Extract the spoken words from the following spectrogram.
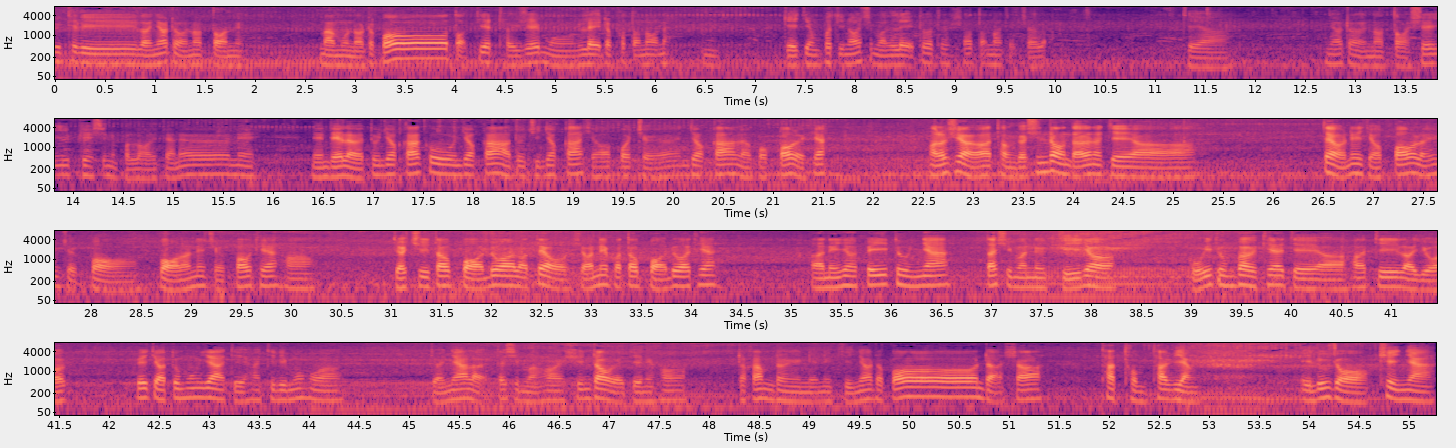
cứ thế thì là nhớ rồi nó toàn này. Mà muốn nó đã bó tọt tiết thời gian một lệ đã bó tọt nó này ừ, kể chồng bó thì nói chỉ mà lệ thôi thôi, sao tọt nó chạy trở lại thì à nhớ rồi, nó tỏ xe y phía xin bỏ lòi cho nó nè. Nên thế là tôi cho cá cô cho cá tôi chỉ cho cá cho bỏ chở cho cá là bỏ bao rồi chứ. Mà lúc giờ à, thằng cái sinh động tới nó chỉ à, tèo này cho bao là chỉ bỏ bỏ là nên chỉ bao thế à. ha cho chỉ tao bỏ đua là tèo cho nên bỏ tao bỏ đua thế. À nếu cho bây tu nha ta chỉ mà nữ kỹ cho. Cuối tung bao thế chỉ họ chỉ là vừa bây giờ tôi muốn ra chị họ chỉ đi mua hoa cho nhà lại tới xin mà hoa xin trâu lại chị này hoa. Cho khám đường này này, chị nhớ đã bỏ đã xa thật thùng thật viện ý lú rò khi nhà.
